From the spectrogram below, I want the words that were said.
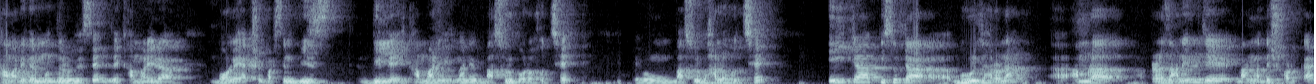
খামারিদের মধ্যে রয়েছে, যে খামারিরা বলে একশো পার্সেন্ট বীজ দিলে খামারি মানে বাছুর বড় হচ্ছে এবং বাছুর ভালো হচ্ছে। এইটা কিছুটা ভুল ধারণা। আমরা, আপনারা জানেন যে বাংলাদেশ সরকার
